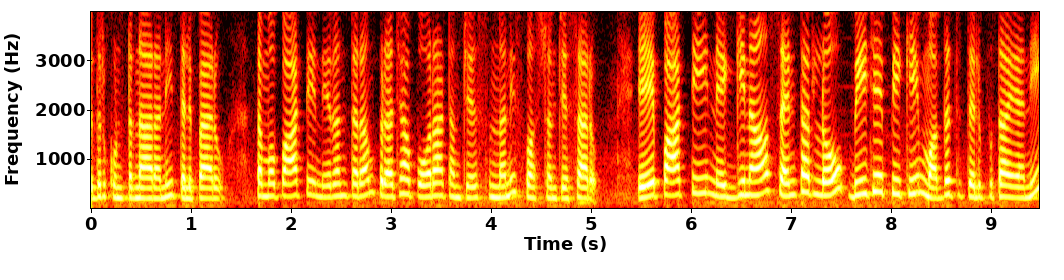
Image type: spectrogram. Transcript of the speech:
ఎదుర్కొంటున్నారని తెలిపారు. తమ పార్టీ నిరంతరం ప్రజా పోరాటం చేస్తుందని స్పష్టం చేశారు. ఏ పార్టీ నెగ్గినా సెంటర్లో బీజేపీకి మద్దతు తెలుపుతాయని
